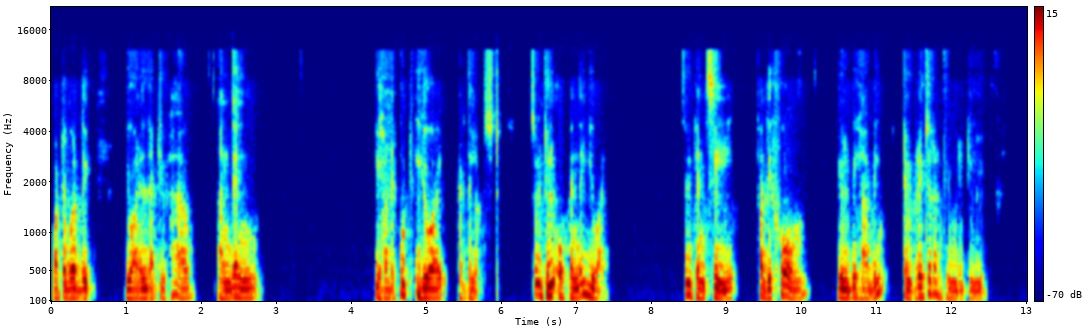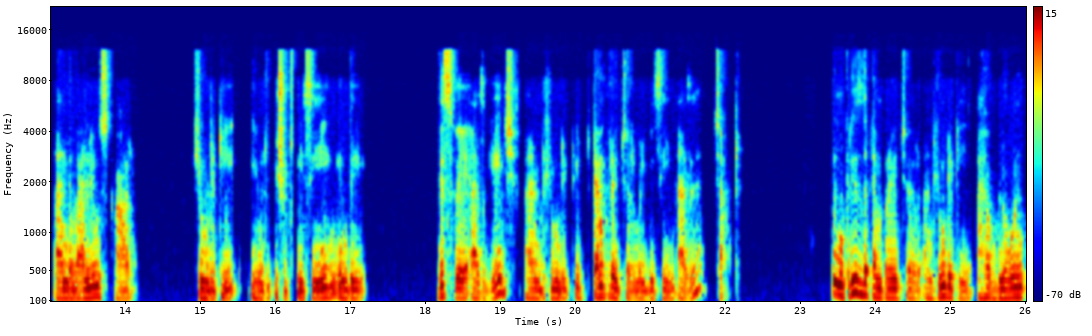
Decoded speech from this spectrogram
whatever the URL that you have, and then you have to put UI at the last. So it will open the UI. So you can see for the home, you will be having temperature and humidity, and the values are humidity you, you should be seeing in the this way as gauge and humidity temperature will be seen as a chart. To increase the temperature and humidity, I have blown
